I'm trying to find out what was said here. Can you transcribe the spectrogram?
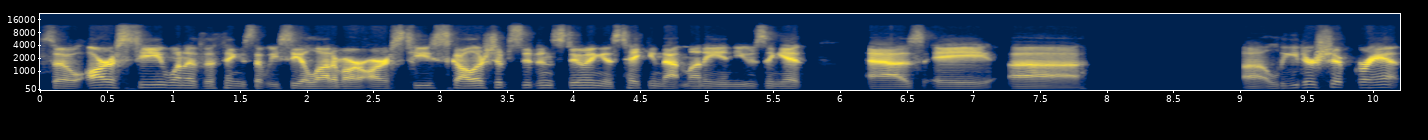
so RST, one of the things that we see a lot of our RST scholarship students doing is taking that money and using it as a uh, a leadership grant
